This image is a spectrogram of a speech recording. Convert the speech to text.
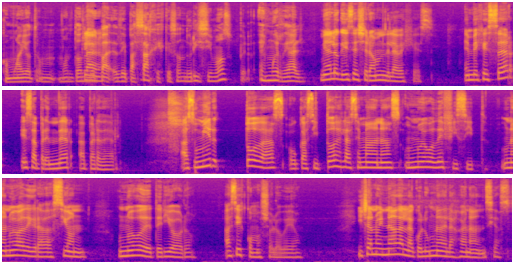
como hay otro montón de pa- de, pasajes que son durísimos, pero es muy real. Mira lo que dice Jerome de la vejez. Envejecer es aprender a perder. Asumir todas o casi todas las semanas un nuevo déficit, una nueva degradación, un nuevo deterioro. Así es como yo lo veo. Y ya no hay nada en la columna de las ganancias.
